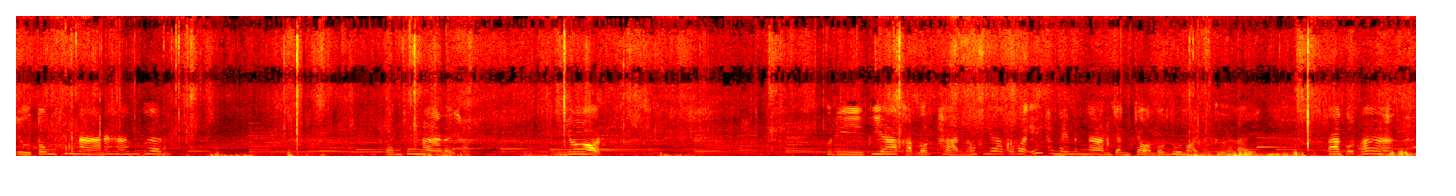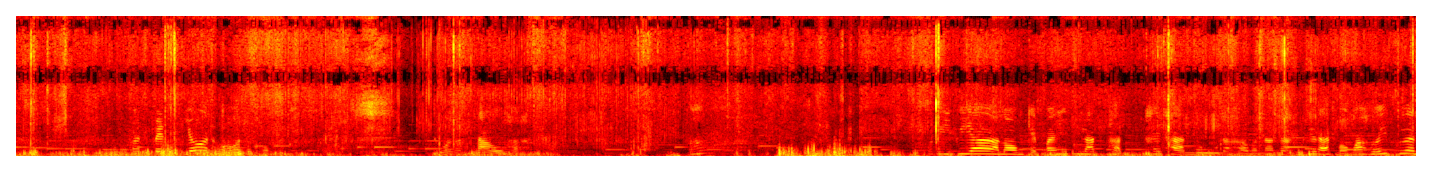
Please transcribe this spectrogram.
อยู่ตรงทุ่งนานะคะเพื่อนอยู่ตรงทุ่งนาเลยค่ะ ยอด พอดีพี่ย่าขับรถผ่านเนาะพี่ย่าก็ว่าเอ๊ะทำไมมันงามจังจอดรถดูหน่อยมันคืออะไร ปรากฏว่า มันเป็นยอดอ่อนของถั่วลันเตาค่ะพอดีพี่ย่าลองเก็บไปให้พี่รัฐผัดให้ทานดูนะคะ วันนั้นอะพี่รัฐบอกว่าเฮ้ยเพื่อน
